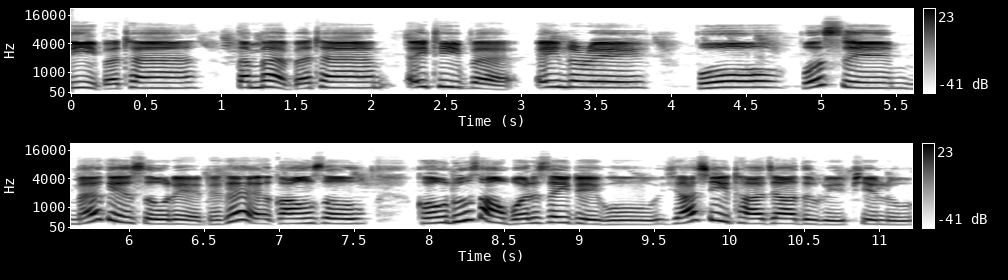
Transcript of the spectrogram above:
တိပဋ္ဌံ တမတ်ပဋ္ဌံအဋ္ဌိပတ်အိန္ဒြေဘိုးဘုစင်မက်ကင်ဆိုတဲ့တကယ်အကောင်းဆုံးဂုံတူးဆောင်ဘွဲတစိတ်တွေကိုရရှိထားကြသူတွေဖြစ်လို့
